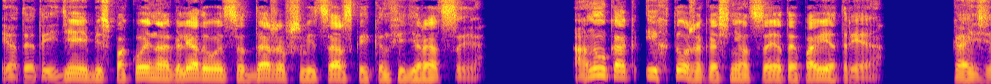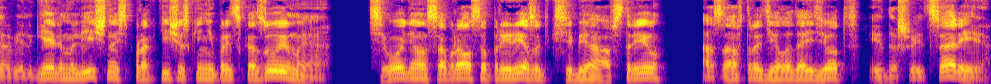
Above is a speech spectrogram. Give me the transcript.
и от этой идеи беспокойно оглядываются даже в Швейцарской конфедерации. А ну как их тоже коснется это поветрие. Кайзер Вильгельм — личность практически непредсказуемая. Сегодня он собрался прирезать к себе Австрию, а завтра дело дойдет и до Швейцарии.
